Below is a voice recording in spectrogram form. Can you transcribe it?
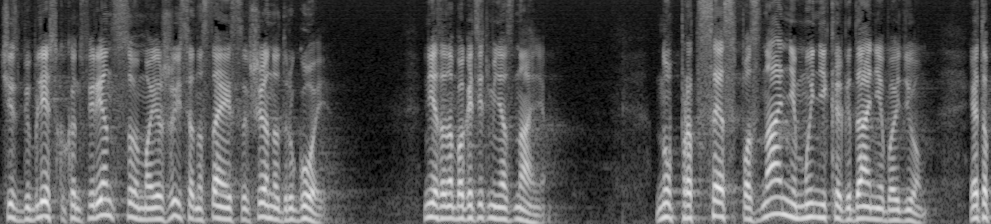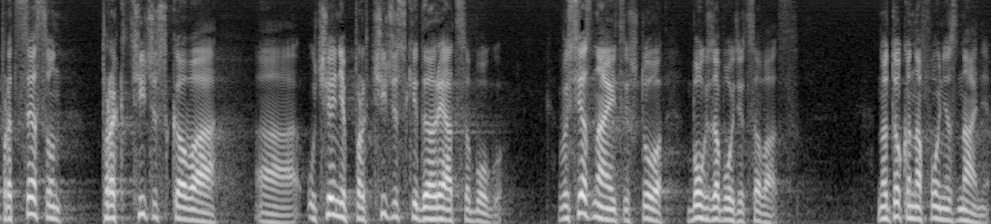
через библейскую конференцию моя жизнь она станет совершенно другой – нет, она обогатит меня знанием. Но процесс познания мы никогда не обойдем. Это процесс, он практического а, учения, практически доверяться Богу. Вы все знаете, что Бог заботится о вас, но только на фоне знания.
